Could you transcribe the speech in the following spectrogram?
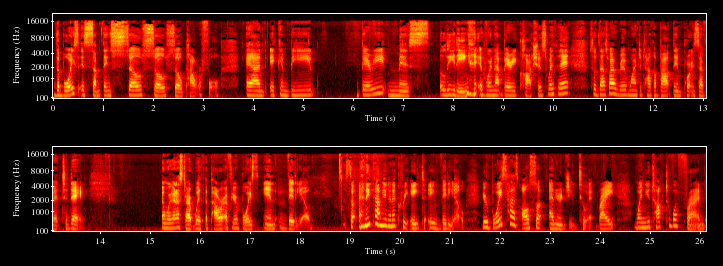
The voice is something so, so, so powerful, and it can be very mis leading if we're not very cautious with it. So that's why I really wanted to talk about the importance of it today. And we're going to start with the power of your voice in video. So, anytime you're going to create a video, your voice has also energy to it, right? When you talk to a friend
